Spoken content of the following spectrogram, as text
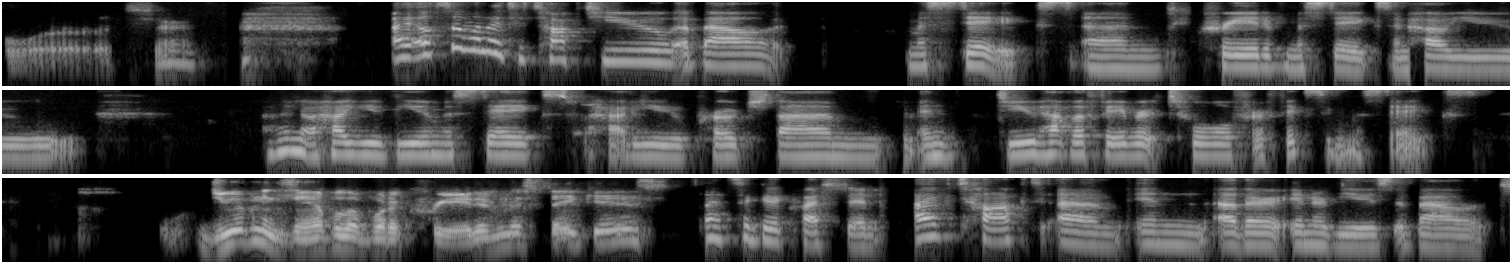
for? Sure. I also wanted to talk to you about mistakes and creative mistakes and how you I don't know how you view mistakes, how do you approach them, and do you have a favorite tool for fixing mistakes? Do you have an example of what a creative mistake is? That's a good question. I've talked um, in other interviews about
